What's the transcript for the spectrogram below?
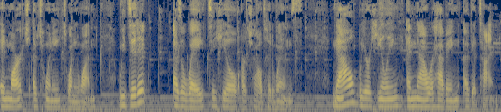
in March of 2021. We did it as a way to heal our childhood wounds. Now we are healing and now we're having a good time.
